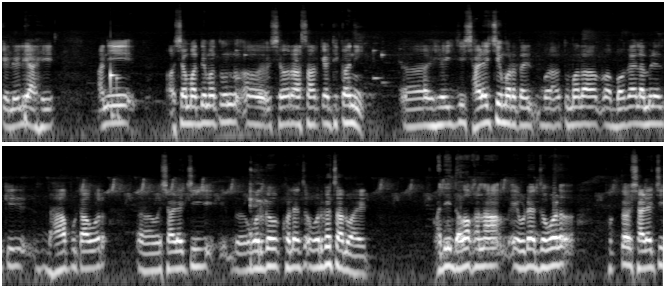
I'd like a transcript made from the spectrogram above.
केलेली आहे. आणि अशा माध्यमातून शहरासारख्या ठिकाणी हे जी शाळेची इमारत आहे ब तुम्हाला ब- बघायला मिळेल की दहा फुटावर शाळेची वर्ग खोल्याचं वर्ग चालू आहेत. आणि दवाखाना एवढ्या जवळ फक्त शाळेची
